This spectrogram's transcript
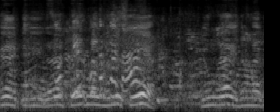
ಈಗ ಸ್ಟೇಜ್ ಮೇಲೆ ನಿಲ್ಲಿಸಿ. ಇವಂಗ ಇದ್ರ ಮ್ಯಾಗ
